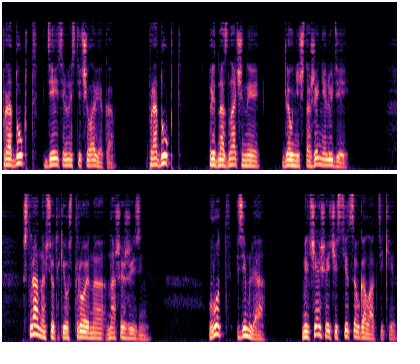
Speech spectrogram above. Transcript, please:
Продукт деятельности человека. Продукт, предназначенный для уничтожения людей. Странно все-таки устроена наша жизнь. Вот Земля, мельчайшая частица в галактике.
